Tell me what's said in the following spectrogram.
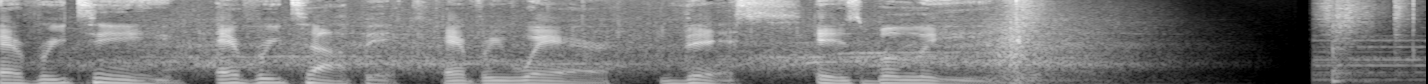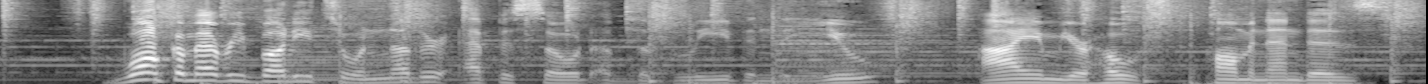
Every team, every topic, everywhere. This is Bleav. Welcome, everybody, to another episode of the Bleav in the U. I am your host, Paul Menendez,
